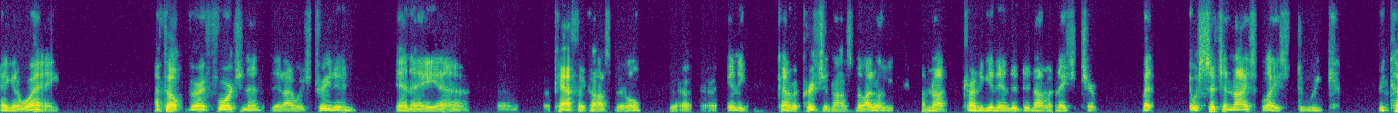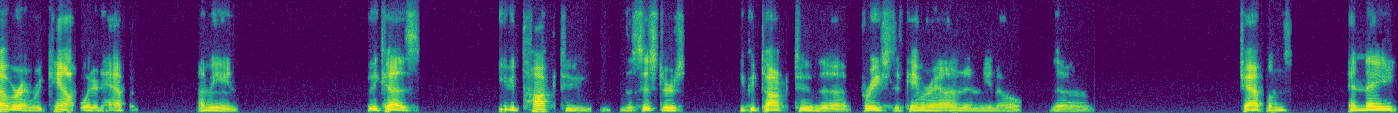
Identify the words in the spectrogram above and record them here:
take it away. I felt very fortunate that I was treated in a, uh, a Catholic hospital, uh, any kind of a Christian hospital. I don't. I'm not trying to get into denominations here, but it was such a nice place to re- recover and recount what had happened. I mean, because you could talk to the sisters, you could talk to the priests that came around, and you know the chaplains, and they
